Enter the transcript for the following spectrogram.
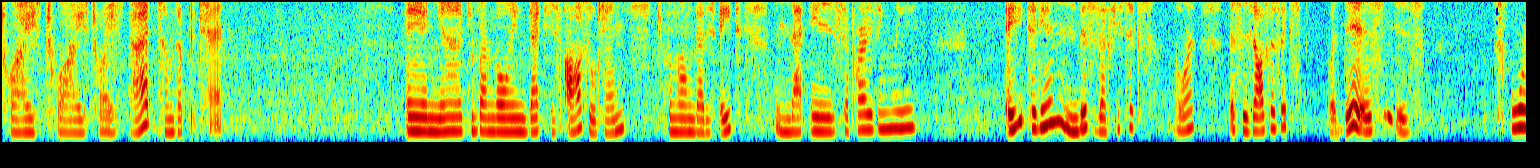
Twice, twice, twice. That sums up to 10. And yeah, keep on going. That is also 10. Keep on going. That is 8. And that is surprisingly 8 again. This is actually 6 lower. This is also 6. But this is it's 4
